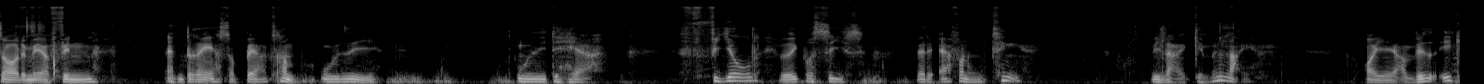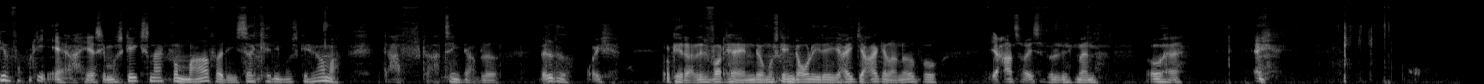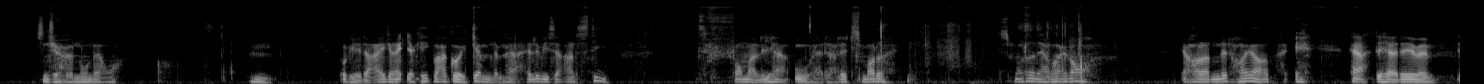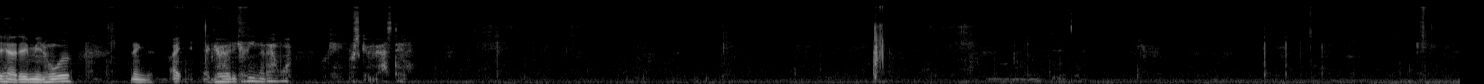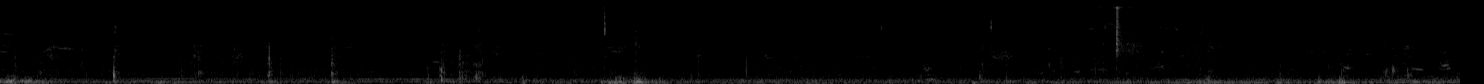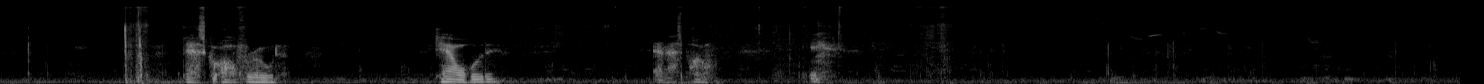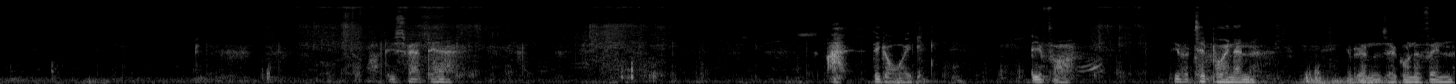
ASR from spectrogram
så er det med at finde Andreas og Bertram ude i, ude i det her field. Jeg ved ikke præcis, hvad det er for nogle ting. Vi leger gemmeleg. Og jeg ved ikke, hvor de er. Jeg skal måske ikke snakke for meget, fordi så kan de måske høre mig. Der er, der er ting, der er blevet væltet. Oj. Okay, der er lidt vådt herinde. Det var måske en dårlig idé. Jeg har ikke jakke eller noget på. Jeg har tøj selvfølgelig, men... oha. Ej. Synes jeg hørte nogen derovre. Hmm. Okay, der er ikke, jeg kan ikke bare gå igennem dem her. Heldigvis er der en sti. For mig lige her. Uh, der er lidt småttet. Småttet der, hvor jeg går. Jeg holder den lidt højere op. Eh, her, det her, det er, øhm, det her, det er min hovedlængde. Ej, jeg kan høre, de griner derovre. Okay, nu skal vi være stille. Lad os gå offroad. Kan jeg overhovedet det? Ja, lad os prøve. Eh. Åh, Det er svært det her. Ah, det går ikke. Det er for, det er for tæt på hinanden. Jeg bliver nødt til at gå ned for enden.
